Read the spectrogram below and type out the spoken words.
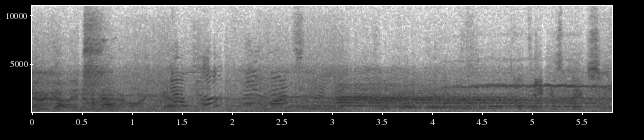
There we go. Into the Matterhorn, you Now look for the monster. Okay. I'll take his picture.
